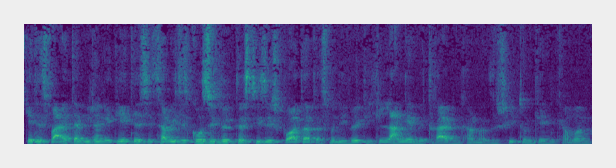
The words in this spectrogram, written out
geht es weiter, wie lange geht es. Jetzt habe ich das große Glück, dass diese Sportart, dass man die wirklich lange betreiben kann. Also Skitouren gehen kann man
